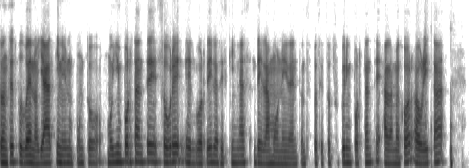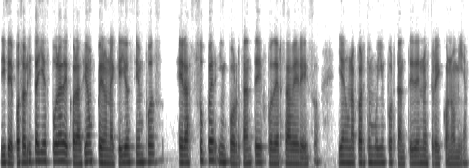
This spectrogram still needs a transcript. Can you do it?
Entonces, pues bueno, ya tienen un punto muy importante sobre el borde y las esquinas de la moneda. Entonces, pues esto es súper importante. A lo mejor ahorita, dice, pues ahorita ya es pura decoración, pero en aquellos tiempos era súper importante poder saber eso. Y era una parte muy importante de nuestra economía.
